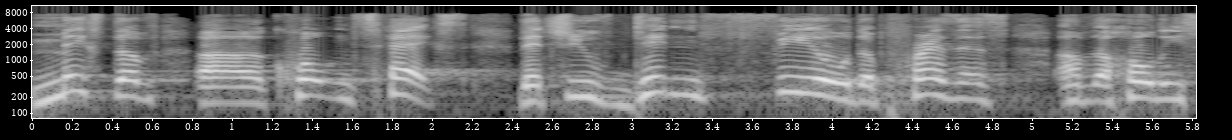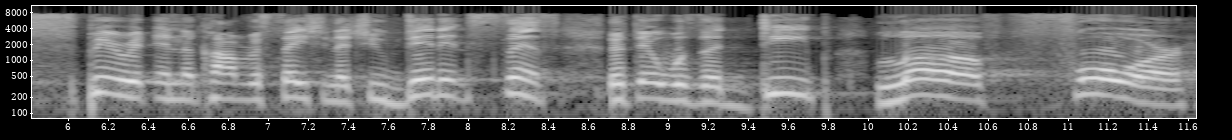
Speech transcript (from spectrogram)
midst of uh, quoting text, that you didn't feel the presence of the Holy Spirit in the conversation, that you didn't sense that there was a deep love for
